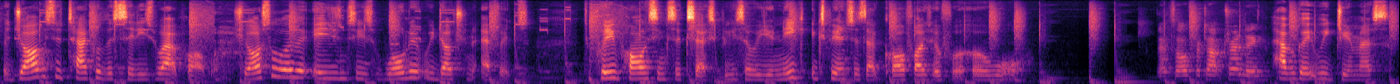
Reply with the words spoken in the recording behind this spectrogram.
The job is to tackle the city's rat problem. She also led the agency's rodent reduction efforts to pretty promising success because of her unique experiences that qualifies her for her role. That's all for Top Trending. Have a great week, GMS.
